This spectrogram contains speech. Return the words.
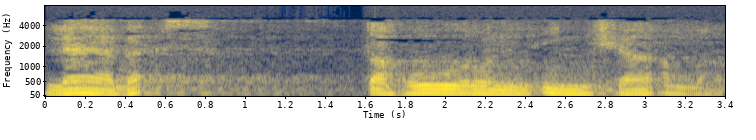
لا بأس. طهور إن شاء الله.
